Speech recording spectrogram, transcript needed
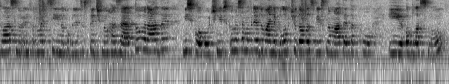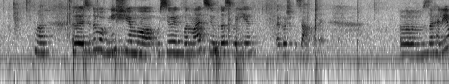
власну інформаційно-публіцистичну газету Ради міського учнівського самоврядування. Було б чудово, звісно, мати таку і обласну. Е, Сюди ми вміщуємо усю інформацію про свої також заходи. Е, Взагалі,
